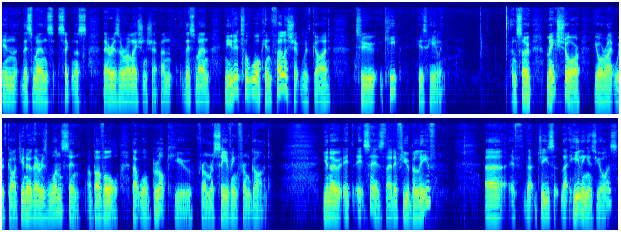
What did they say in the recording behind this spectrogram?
in this man's sickness. There is a relationship, and this man needed to walk in fellowship with God to keep his healing. And so make sure you're right with God. You know, there is one sin above all that will block you from receiving from God. You know, it, it says that if you believe, uh, if that Jesus that healing is yours.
